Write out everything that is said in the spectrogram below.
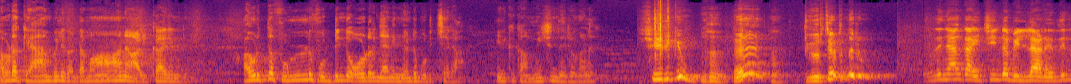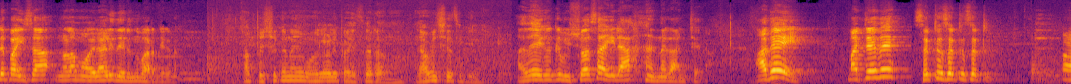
അവിടെ ക്യാമ്പിൽ കണ്ടമാനം ആൾക്കാരുണ്ട്. അവിടുത്തെ ഫുള്ള് ഫുഡിന്റെ ഓർഡർ ഞാൻ ഇങ്ങോട്ട് പിടിച്ചുതരാം. എനിക്ക് കമ്മീഷൻ തരും നിങ്ങൾ ശരിക്കും? തീർച്ചയായിട്ടും തരും. ഇത് ഞാൻ കഴിച്ചതിന്റെ ബില്ലാണ് ഇതിന്റെ പൈസ നിങ്ങളെ മുതലാളി തരുമെന്ന് പറഞ്ഞിരിക്കണം. ആ പിശുക്കനെ മുതലാളി പൈസ തരാമെന്നോ? ഞാൻ വിശ്വസിക്കില്ല. അതെ നിങ്ങൾക്ക് വിശ്വാസമായില്ല എന്ന് കാണിച്ചു തരാം അതെ മറ്റേത്? Set set set. ആ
